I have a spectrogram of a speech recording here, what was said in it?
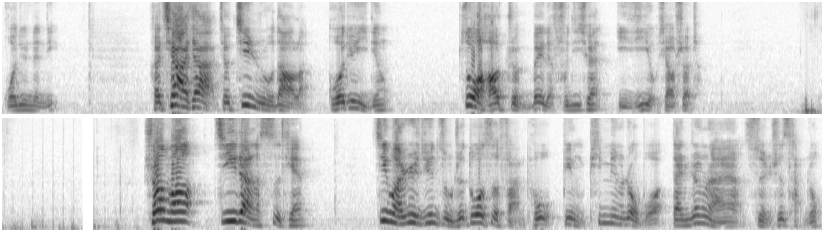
国军阵地。可恰恰就进入到了国军已经做好准备的伏击圈以及有效射程。双方激战了四天，尽管日军组织多次反扑并拼命肉搏，但仍然啊损失惨重。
